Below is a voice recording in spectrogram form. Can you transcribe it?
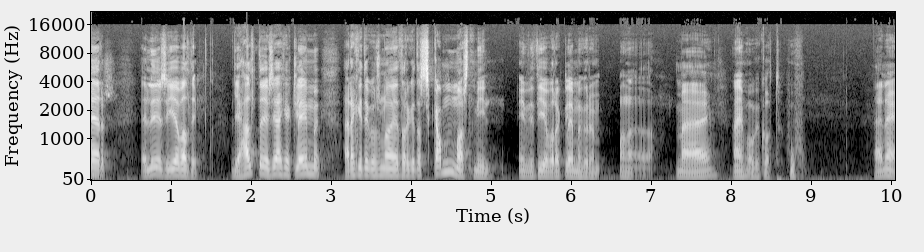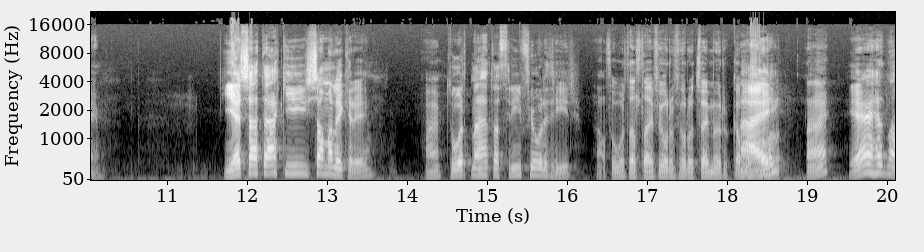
er, er liðið sem ég valdi Ég held að ég sé ekki að gleyma Það er ekkert eitthvað svona að ég þarf ekki að skammast mín yfir því að vera að gleyma einhverjum annað. Nei, Nei, ok, gott Hú. nei, nei Ég setti ekki í sama leikari Nei. Þú ert með þetta 3-4-3 Já, þú ert alltaf í fjórum, fjórum, tveimur gamla Nei. skólanum. Nei Ég hérna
